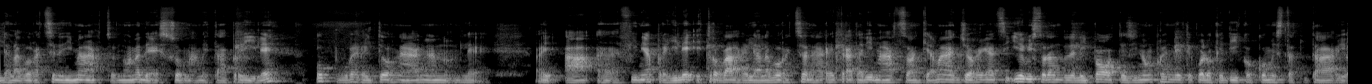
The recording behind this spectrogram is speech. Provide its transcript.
la lavorazione di marzo, non adesso ma a metà aprile, oppure ritornare a eh, fine aprile e trovare la lavorazione arretrata di marzo anche a maggio. Ragazzi, io vi sto dando delle ipotesi, non prendete quello che dico come statutario.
